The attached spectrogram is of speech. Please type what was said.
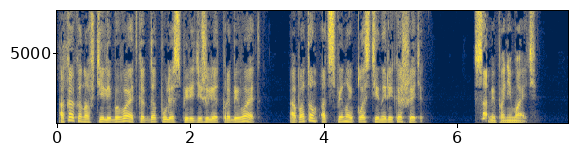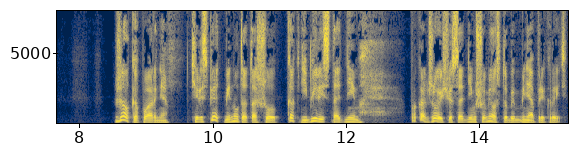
А как оно в теле бывает, когда пуля спереди жилет пробивает, а потом от спиной пластины рикошетит? Сами понимаете. Жалко парня. Через пять минут отошел, как не бились над ним, пока Джо еще с одним шумел, чтобы меня прикрыть.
